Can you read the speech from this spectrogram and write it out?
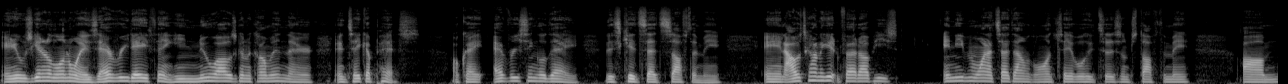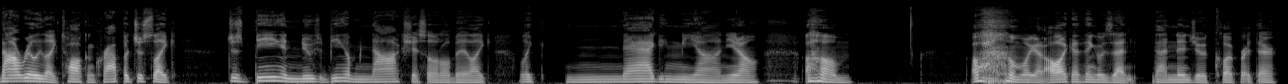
and he was getting a little annoyed. His everyday thing. He knew I was gonna come in there and take a piss. Okay, every single day this kid said stuff to me, and I was kind of getting fed up. He's and even when I sat down at the lunch table, he'd say some stuff to me. Um, not really like talking crap, but just like, just being a new being obnoxious a little bit, like, like nagging me on, you know. Um, oh, my god, all I could think it was that that ninja clip right there,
